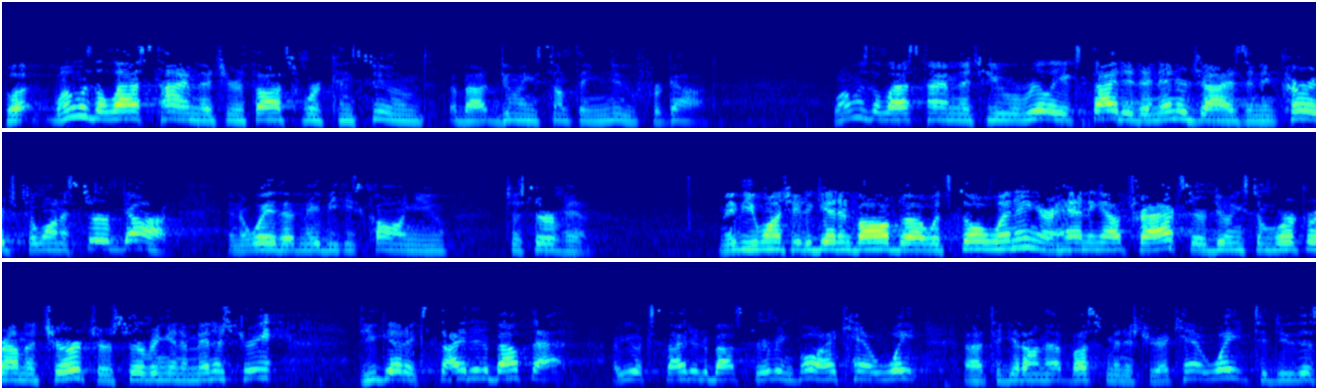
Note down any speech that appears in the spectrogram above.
But when was the last time that your thoughts were consumed about doing something new for God? When was the last time that you were really excited and energized and encouraged to want to serve God in a way that maybe He's calling you to serve Him? Maybe He wants you to get involved uh, with soul winning or handing out tracts or doing some work around the church or serving in a ministry. Do you get excited about that? Are you excited about serving? Boy, I can't wait uh, to get on that bus ministry. I can't wait to do this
